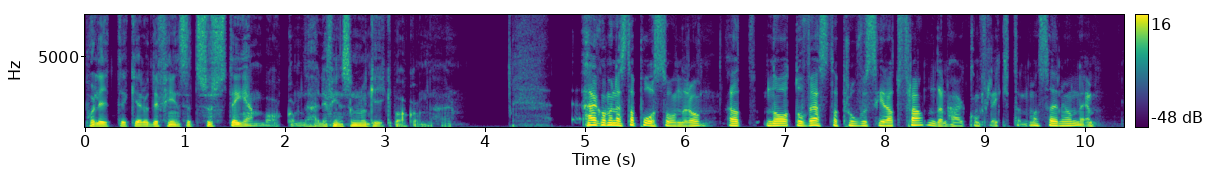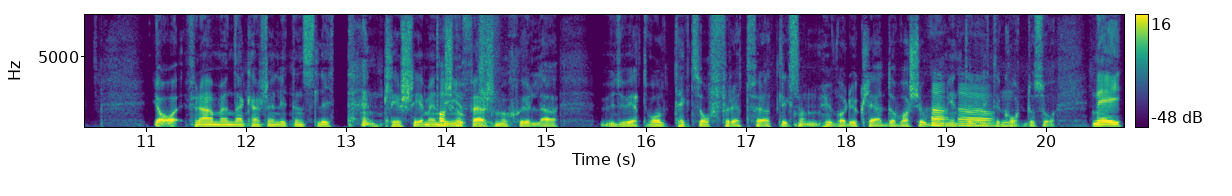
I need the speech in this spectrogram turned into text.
politiker och det finns ett system bakom det här. Det finns en logik bakom det här. Här kommer nästa påstående då, att NATO väst har provocerat fram den här konflikten. Vad säger ni om det? Ja, för att använda kanske en liten sliten kliché, men det är ungefär som att skylla du vet våldtäktsoffret för att liksom, hur var du klädd och var kjolen inte ja, lite mm. kort och så. Nej,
